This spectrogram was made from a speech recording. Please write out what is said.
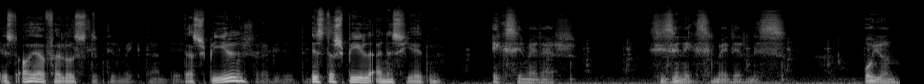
ist euer Verlust. Das Spiel ist das Spiel eines jeden. Eksilmeler, sizin eksilmeleriniz. Oyun,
